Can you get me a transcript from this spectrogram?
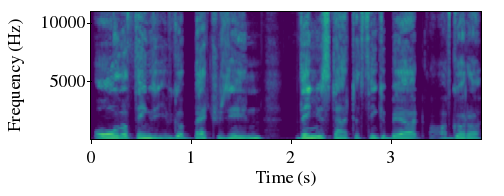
all the things that you've got batteries in. Then you start to think about, I've got a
